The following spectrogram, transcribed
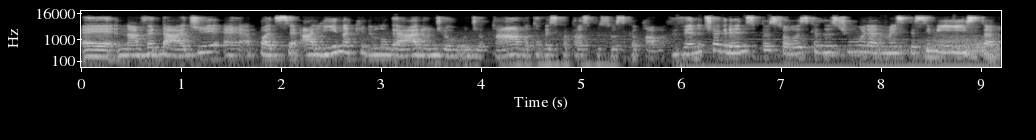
É, na verdade, é, pode ser ali naquele lugar onde eu, onde eu tava, talvez com aquelas pessoas que eu tava vivendo, tinha grandes pessoas que às vezes tinham um olhar mais pessimista,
